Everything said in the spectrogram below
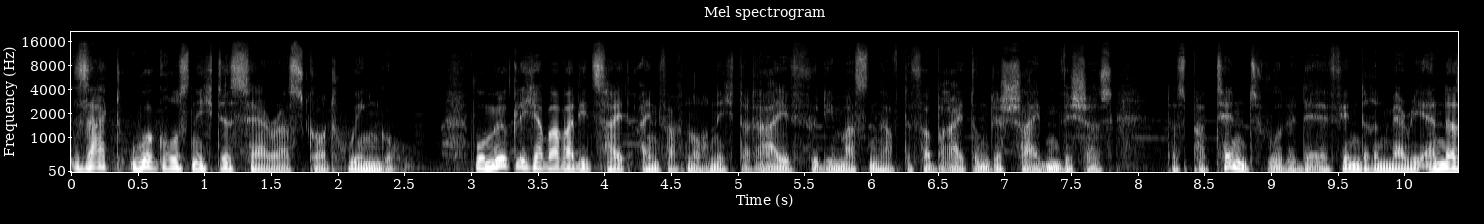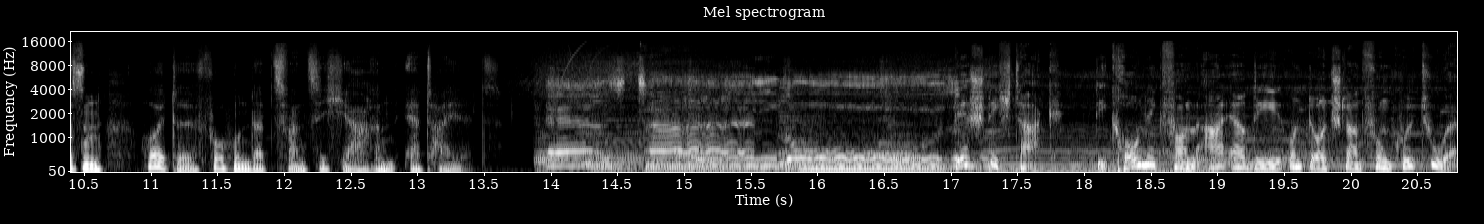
Sagt Urgroßnichte Sarah Scott Wingo. Womöglich aber war die Zeit einfach noch nicht reif für die massenhafte Verbreitung des Scheibenwischers. Das Patent wurde der Erfinderin Mary Anderson heute vor 120 Jahren erteilt. Der Stichtag. Die Chronik von ARD und Deutschlandfunk Kultur.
